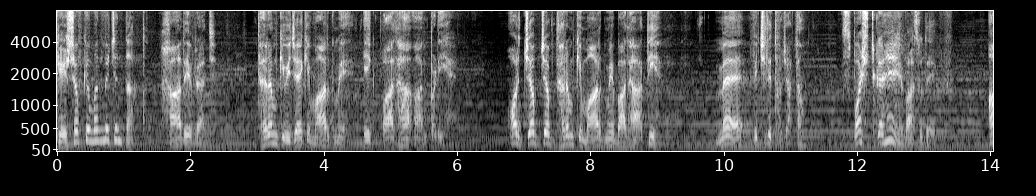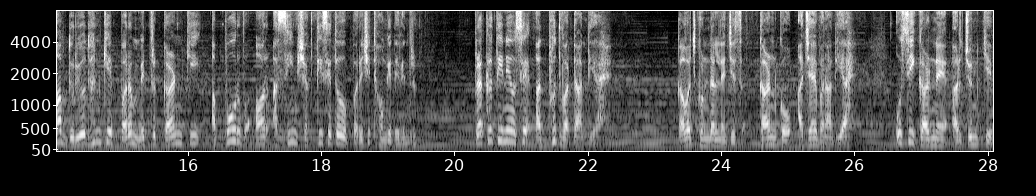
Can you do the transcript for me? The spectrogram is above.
केशव के मन में चिंता? हाँ देवराज। धर्म की विजय के मार्ग में एक बाधा आन पड़ी है। और जब जब धर्म के मार्ग में बाधा आती है मैं विचलित हो जाता हूँ। स्पष्ट कहें वासुदेव। आप दुर्योधन के परम मित्र कर्ण की अपूर्व और असीम शक्ति से तो परिचित होंगे देवेंद्र। प्रकृति ने उसे अद्भुत वरदान दिया है। कवच कुंडल ने जिस कर्ण को अजय बना दिया है उसी कर्ण ने अर्जुन के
